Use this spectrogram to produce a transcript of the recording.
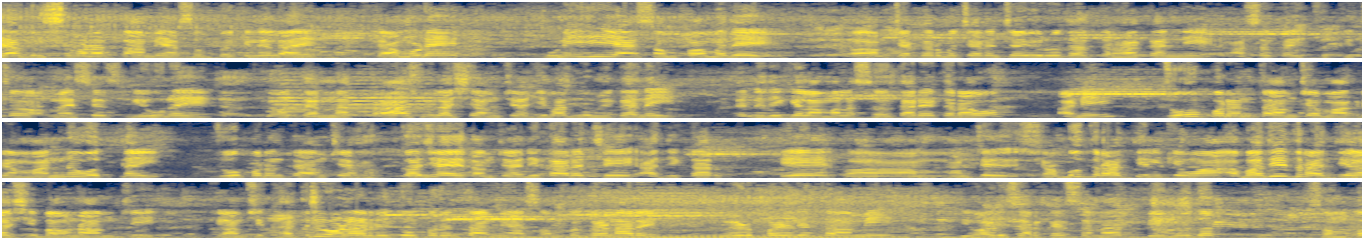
या दृष्टिकोनातून आम्ही हा संप केलेला आहे. त्यामुळे कुणीही या संपामध्ये आमच्या कर्मचाऱ्यांच्या विरोधात ग्राहकांनी असं काही चुकीचं मेसेज घेऊ नये किंवा त्यांना त्रास होईल अशी आमची अजिबात भूमिका नाही. त्यांनी देखील आम्हाला सहकार्य करावं आणि जोपर्यंत आमच्या मागण्या मान्य होत नाही जोपर्यंत आमचे हक्क जे आहेत आमचे अधिकाराचे अधिकार हे आम- आमचे शाबूत राहतील किंवा अबाधित राहतील अशी भावना आमची की आमची खात्री होणार नाही तोपर्यंत आम्ही हा संप करणार आहे. वेळ पडली तर आम्ही दिवाळीसारख्या सणात बेमुदत संप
